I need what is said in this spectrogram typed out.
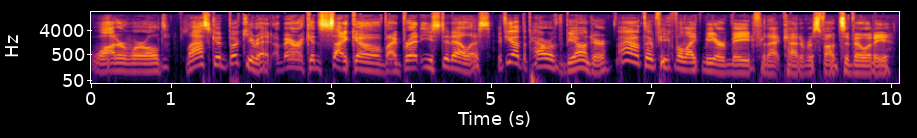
Waterworld. Last good book you read? American Psycho by Bret Easton Ellis. If you had the power of the Beyonder, I don't think people like me are made for that kind of responsibility.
